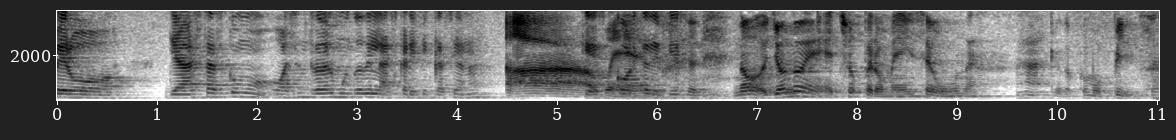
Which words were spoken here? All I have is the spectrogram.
pero ya estás como, o has entrado al mundo de la escarificación, ¿no? Ah, Que es corte de piel. No, yo no he hecho, pero me hice una. Ajá. Quedó como pizza.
